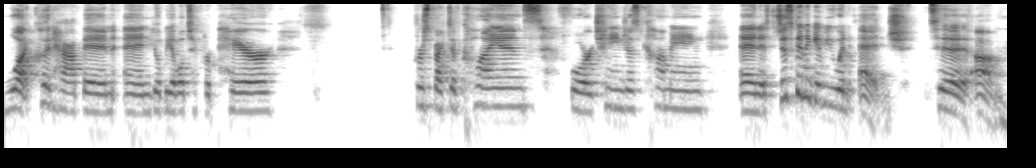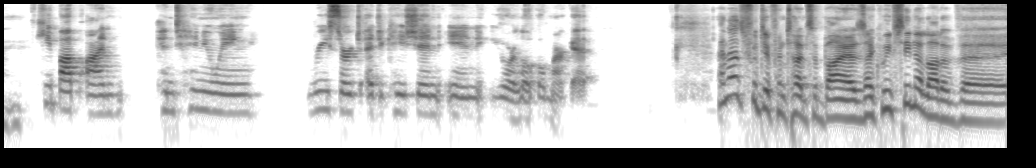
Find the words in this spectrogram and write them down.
what could happen, and you'll be able to prepare prospective clients for changes coming. And it's just going to give you an edge to um, hmm keep up on continuing research education in your local market. And that's for different types of buyers. Like we've seen a lot of uh,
